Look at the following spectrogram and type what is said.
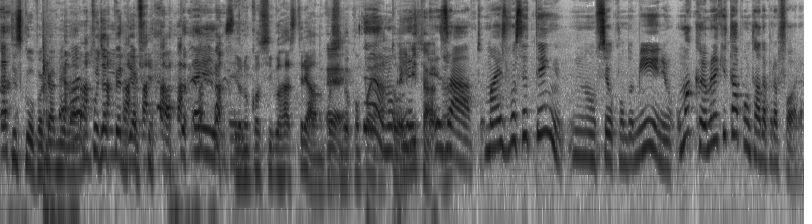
né? Desculpa, Camila. Não podia perder a piada. É isso. Eu não consigo rastrear, não consigo É. acompanhar. Não, não, é- imitar, né? Exato. Mas você tem no seu condomínio uma câmera que está apontada para fora.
